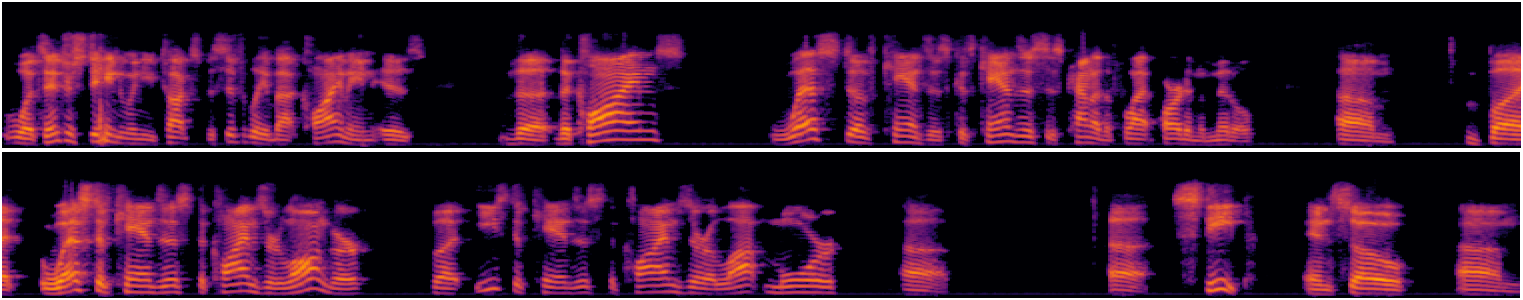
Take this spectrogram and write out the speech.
what's interesting when you talk specifically about climbing is the the climbs west of Kansas, because Kansas is kind of the flat part in the middle. Um, but west of Kansas, the climbs are longer. But east of Kansas, the climbs are a lot more uh, uh, steep, and so um,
